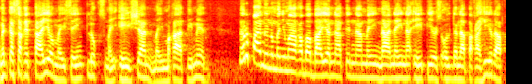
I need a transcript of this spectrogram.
Nagkasakit tayo, may St. Luke's, may Asian, may Makati Med. Pero paano naman yung mga kababayan natin na may nanay na 80 years old na napakahirap,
